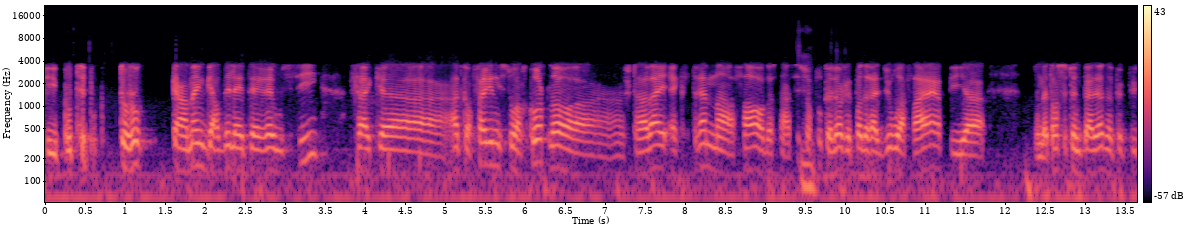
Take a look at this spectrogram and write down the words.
puis pour, pour toujours quand même garder l'intérêt aussi. Fait que, euh, en tout cas, faire une histoire courte, là, euh, je travaille extrêmement fort de ce temps-ci, surtout que là, j'ai pas de radio à faire, puis, euh, mettons, c'est une période un peu plus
